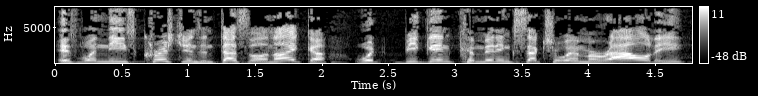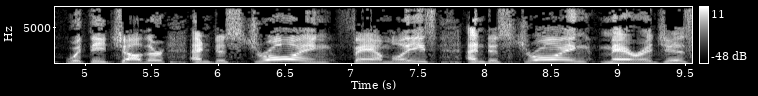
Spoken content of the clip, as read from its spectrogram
is when these Christians in Thessalonica would begin committing sexual immorality with each other and destroying families and destroying marriages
